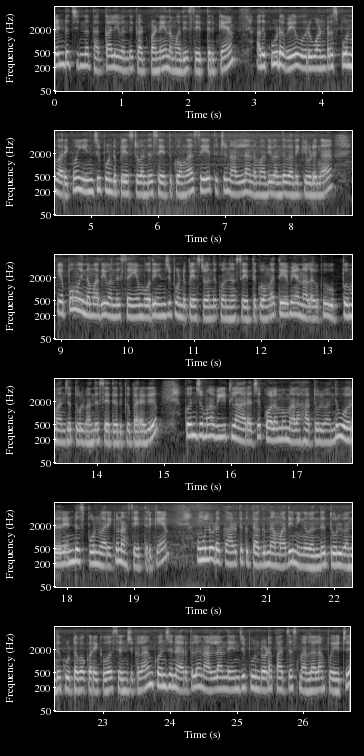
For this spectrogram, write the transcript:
ரெண்டு சின்ன தக்காளி வந்து கட் பண்ணி அந்த மாதிரி சேர்த்துருக்கேன். அது கூடவே ஒரு ஒன்றரை ஸ்பூன் வரைக்கும் இஞ்சி பூண்டு பேஸ்ட் வந்து சேர்த்துக்கோங்க. சேர்த்துட்டு நல்லா அந்த மாதிரி வந்து வதக்கி விடுங்க. எப்பவும் இந்த மாதிரி வந்து செய்யும் போது இஞ்சி பூண்டு பேஸ்ட் வந்து கொஞ்சம் சேர்த்துக்கோங்க. தேவையான அளவுக்கு உப்பு மஞ்சத்தூள் வந்து சேர்த்ததுக்கு பிறகு கொஞ்சமாக வீட்டில் அரைச்சி குழம்பு மிளகாத்தூள் வந்து ஒரு ரெண்டு ஸ்பூன் வரைக்கும் நான் சேர்த்துருக்கேன். உங்களோட காரத்துக்கு தகுந்த மாதிரி நீங்கள் வந்து தூள் வந்து கூட்டவோ குறைக்கவோ செஞ்சுக்கலாம். கொஞ்சம் நேரத்தில் நல்லா அந்த இஞ்சி பூண்டோட பச்சை ஸ்மெல்லெல்லாம் போயிட்டு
